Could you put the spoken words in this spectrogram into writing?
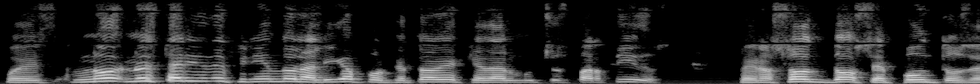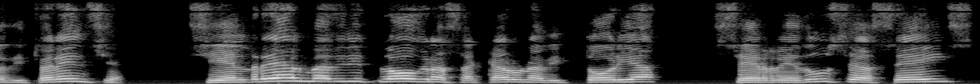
pues no, no estaría definiendo la liga porque todavía quedan muchos partidos, pero son 12 puntos de diferencia. Si el Real Madrid logra sacar una victoria, se reduce a 6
